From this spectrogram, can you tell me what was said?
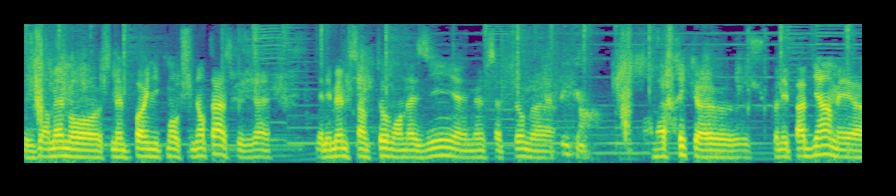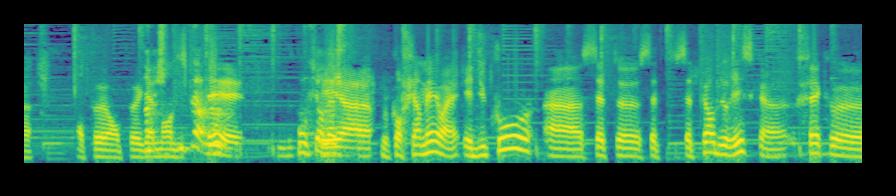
Je veux dire même, c'est même pas uniquement occidental, parce que il y a les mêmes symptômes en Asie, il y a les mêmes symptômes euh, en Afrique. je connais pas bien, mais on peut, on peut également discuter. Vous confirmez. Et, euh, vous confirmez, ouais. Et du coup, euh, cette, cette, cette peur du risque euh, fait que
